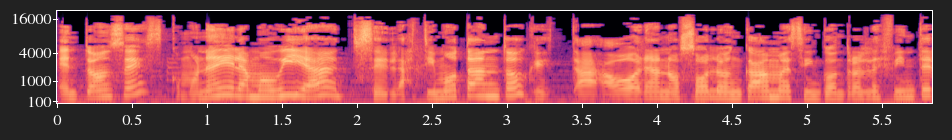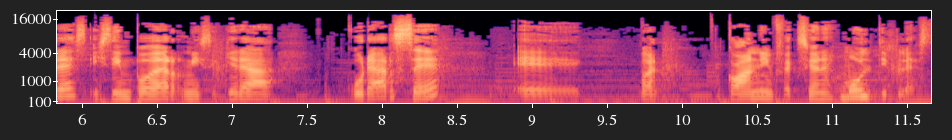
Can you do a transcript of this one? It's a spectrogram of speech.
Entonces, como nadie la movía, se lastimó tanto que está ahora no solo en cama, sin control de esfínteres y sin poder ni siquiera curarse, eh, bueno, con infecciones múltiples.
